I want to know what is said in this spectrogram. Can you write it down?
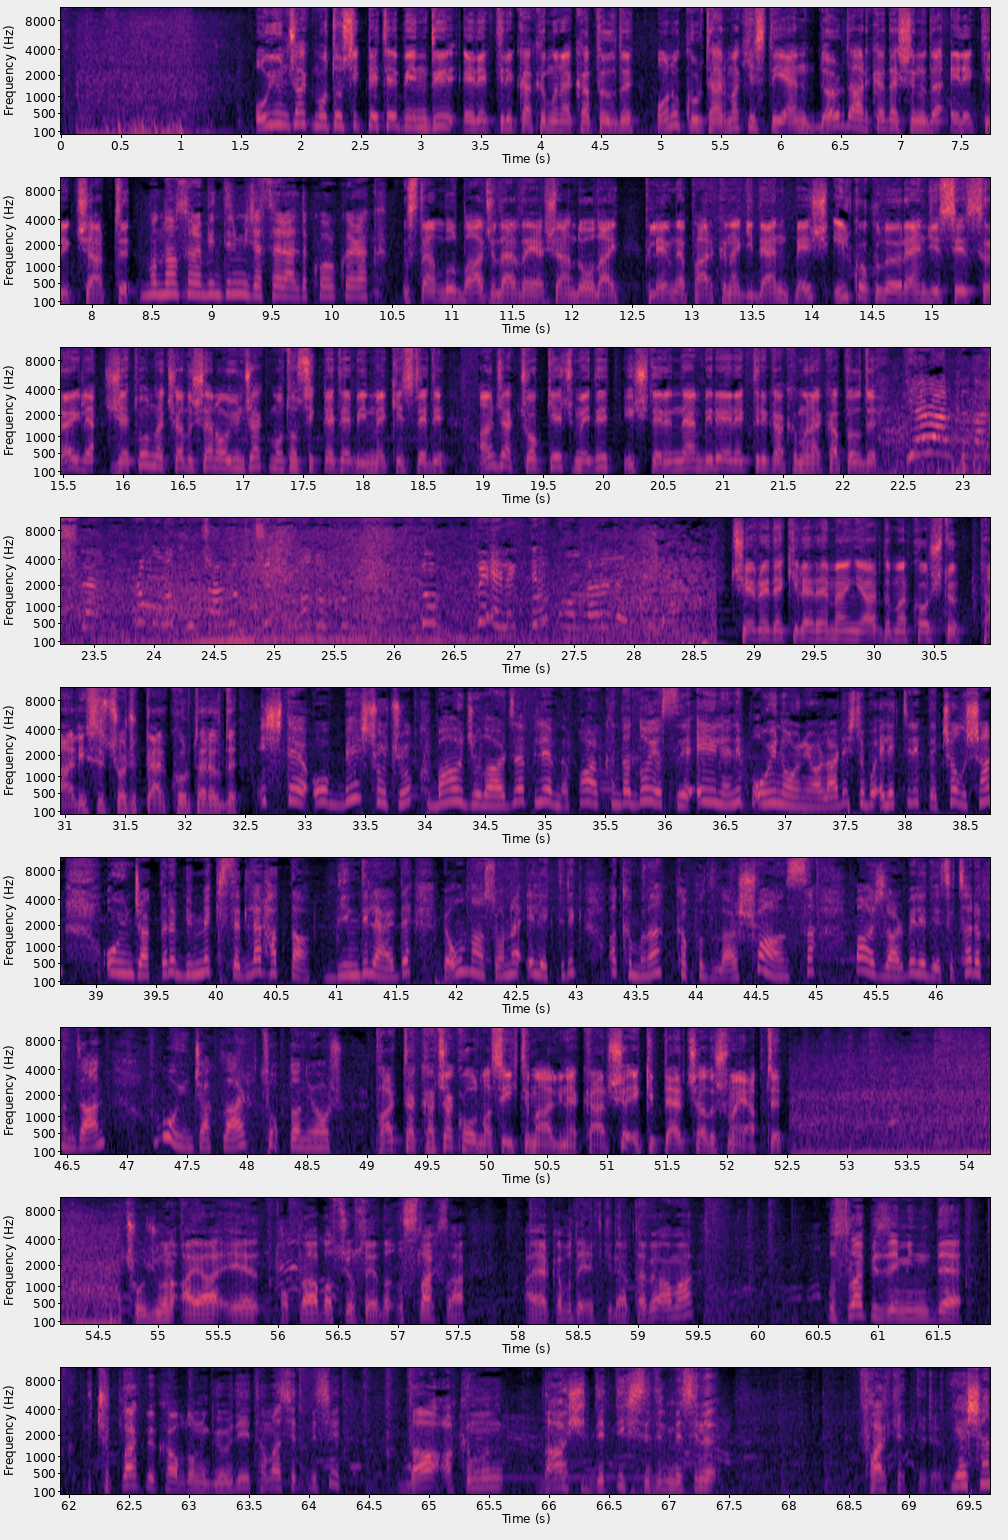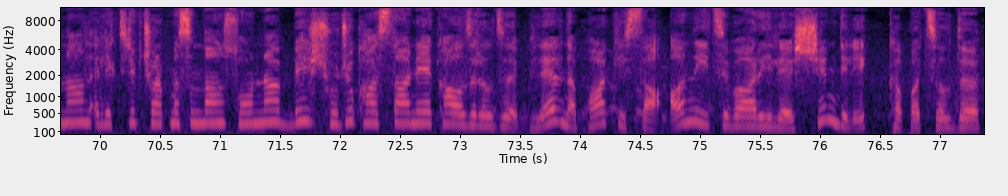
Oyuncak motosiklete bindi, elektrik akımına kapıldı. Onu kurtarmak isteyen dört arkadaşını da elektrik çarptı. Bundan sonra bindirmeyeceğiz herhalde korkarak. İstanbul Bağcılar'da yaşandı olay. Plevne Parkı'na giden 5 ilkokul öğrencisi sırayla jetonla çalışan oyuncak motosiklete binmek istedi. Ancak çok geçmedi, işlerinden biri elektrik akımına kapıldı. Diğer arkadaşlar onu kurtarmak için ona dokundu ve elektrik onları da gitti. Çevredekiler hemen yardıma koştu. Talihsiz çocuklar kurtarıldı. İşte o beş çocuk Bağcılar'da Plevne Parkı'nda doyasıya eğlenip oyun oynuyorlardı. İşte bu elektrikle çalışan oyuncaklara binmek istediler. Hatta bindiler de ve ondan sonra elektrik akımına kapıldılar. Şu ansa Bağcılar Belediyesi tarafından bu oyuncaklar toplanıyor. Parkta kaçak olması ihtimaline karşı ekipler çalışma yaptı. çocuğun ayağı eğer toprağa basıyorsa ya da ıslaksa ayakkabı da etkiler tabii ama ıslak bir zeminde çıplak bir kablonun gövdeyi temas etmesi daha akımın daha şiddetli hissedilmesini fark ettirir. Yaşanan elektrik çarpmasından sonra 5 çocuk hastaneye kaldırıldı. Plevne Park ise an itibariyle şimdilik kapatıldı.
